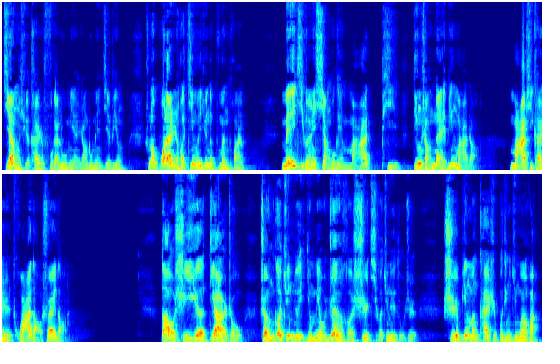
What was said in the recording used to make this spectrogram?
降雪开始覆盖路面，让路面结冰。除了波兰人和禁卫军的部分团。没几个人想过给马匹钉上耐冰马掌，马匹开始滑倒摔倒。到十一月的第二周，整个军队已经没有任何士气和军队组织，士兵们开始不听军官话，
